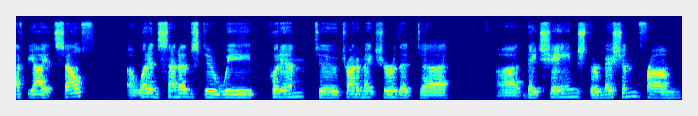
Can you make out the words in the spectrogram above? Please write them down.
FBI itself? Uh, what incentives do we put in to try to make sure that uh, uh, they change their mission from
